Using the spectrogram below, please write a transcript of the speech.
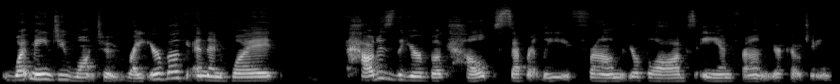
what made you want to write your book, and then what? How does the, your book help separately from your blogs and from your coaching?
